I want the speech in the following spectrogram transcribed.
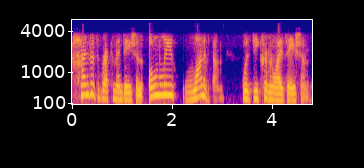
hundreds of recommendations. Only one of them was decriminalization.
